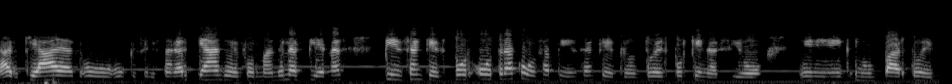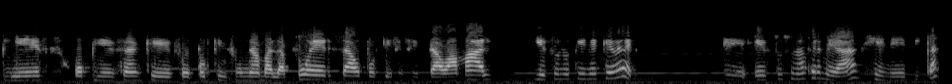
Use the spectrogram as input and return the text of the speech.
arqueadas o, que se le están arqueando, deformando las piernas, piensan que es por otra cosa, piensan que de pronto es porque nació eh, en un parto de pies o piensan que fue porque hizo una mala fuerza o porque se sentaba mal y eso no tiene que ver. Eh, esto es una enfermedad genética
